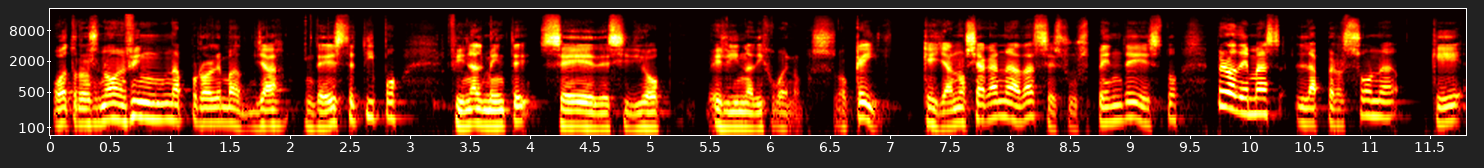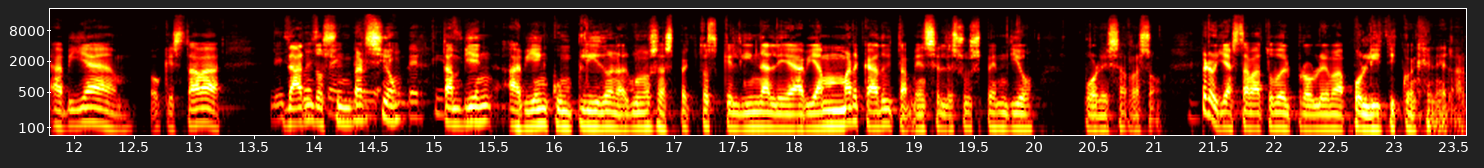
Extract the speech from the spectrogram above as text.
otros no, en fin, un problema ya de este tipo, finalmente se decidió, el INA dijo, bueno, pues ok, que ya no se haga nada, se suspende esto, pero además la persona que había o que estaba dando su inversión, también había incumplido en algunos aspectos que Lina le había marcado y también se le suspendió por esa razón. Pero ya estaba todo el problema político en general.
